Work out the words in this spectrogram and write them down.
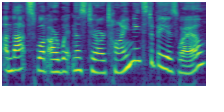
and that's what our witness to our town needs to be as well.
